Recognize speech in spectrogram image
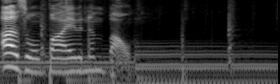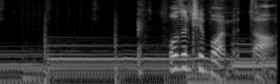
Also bei einem Baum. Wo sind hier Bäume? Da.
